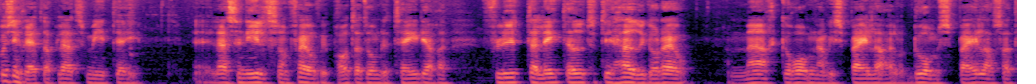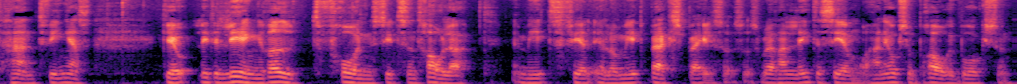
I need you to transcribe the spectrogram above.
på sin rätta plats mitt i. Eh, Lasse Nilsson får, vi pratat om det tidigare, flytta lite ut till höger då. Man märker om när vi spelar, eller de spelar, så att han tvingas gå lite längre ut från sitt centrala mittfält eller mittbackspel så, så, så blir han lite sämre. Han är också bra i boxen.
